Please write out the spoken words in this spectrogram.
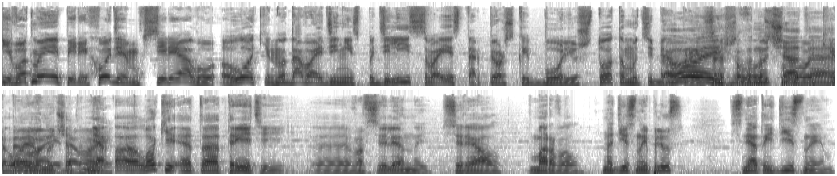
И вот мы переходим к сериалу Локи. Ну давай, Денис, поделись своей старперской болью. Что там у тебя ой, произошло внучата, с Локи? Ой, давай, внучата. Давай. Меня, а, Локи это третий э, во вселенной сериал Marvel на Disney+, снятый Диснеем,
